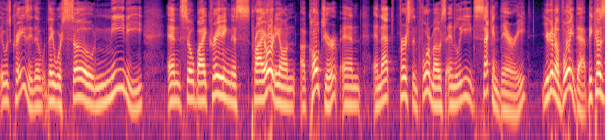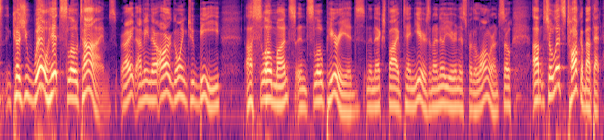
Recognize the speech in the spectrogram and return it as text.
It was crazy. They, they were so needy and so by creating this priority on a culture and and that first and foremost and lead secondary, you're going to avoid that because because you will hit slow times, right? I mean, there are going to be uh, slow months and slow periods in the next five, ten years, and I know you're in this for the long run. So, um, so let's talk about that.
